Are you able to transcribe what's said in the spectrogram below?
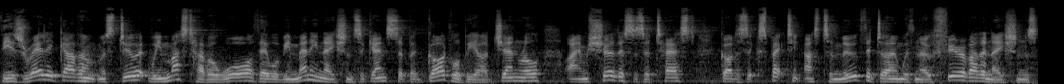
The Israeli government must do it. We must have a war. There will be many nations against it, but God will be our general. I am sure this is a test. God is expecting us to move the dome with no fear of other nations.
